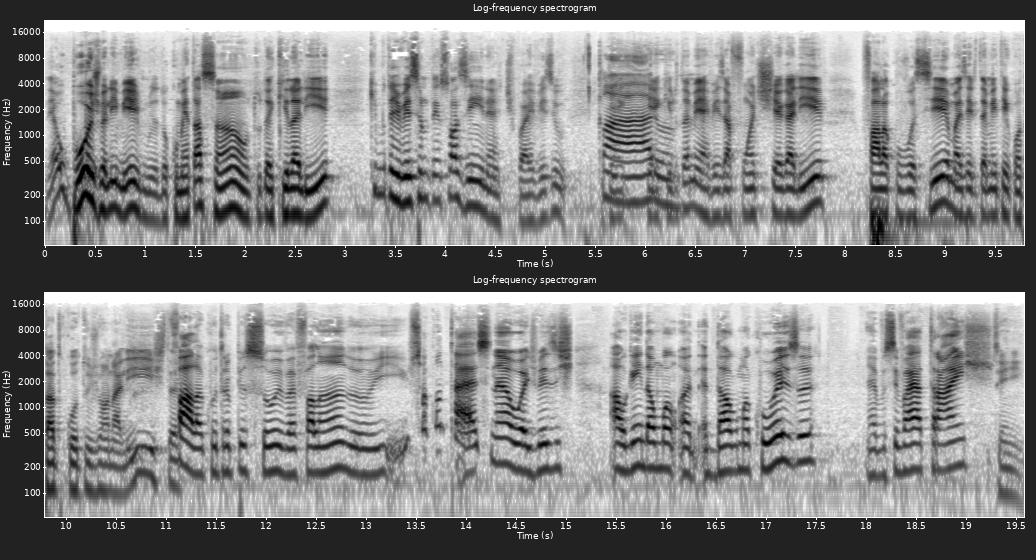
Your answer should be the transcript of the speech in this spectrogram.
né, o bojo ali mesmo, a documentação, tudo aquilo ali, que muitas vezes você não tem sozinho, né? Tipo, às vezes o- tem- Claro. tem, aquilo também, às vezes a fonte chega ali, fala com você, mas ele também tem contato com outro jornalista. Fala com outra pessoa e vai falando. E isso acontece, né? Ou às vezes alguém dá, uma, dá alguma coisa, aí você vai atrás, Sim.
